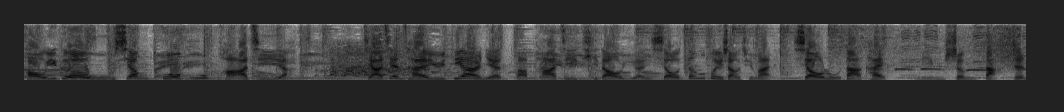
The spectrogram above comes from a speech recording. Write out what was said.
好一个五香脱骨扒鸡呀！贾建才于第二年把扒鸡提到元宵灯会上去卖，销路大开，名声大振。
